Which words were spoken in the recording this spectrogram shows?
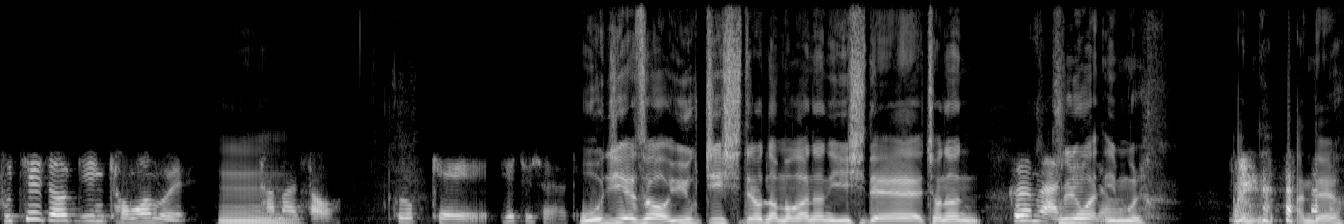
구체적인 경험을 음. 담아서 그렇게 해주셔야 돼요. 오지에서 육지 시대로 넘어가는 이 시대에 저는 훌륭한 되죠. 인물 안, 안 돼요?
